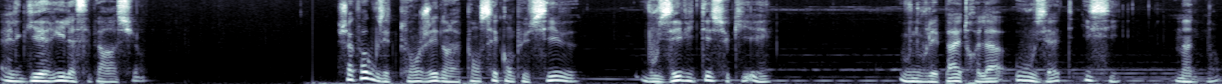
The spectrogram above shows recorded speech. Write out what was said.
Elle guérit la séparation. Chaque fois que vous êtes plongé dans la pensée compulsive, vous évitez ce qui est. Vous ne voulez pas être là où vous êtes, ici, maintenant.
